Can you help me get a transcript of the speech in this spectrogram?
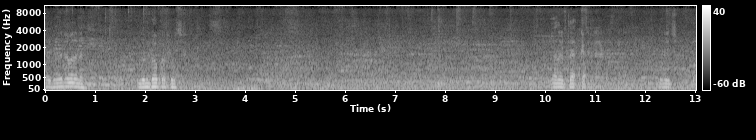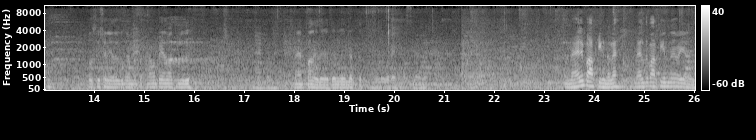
പെർഫ്യൂമിന്റെ തന്നെ. ലുണ്ടോ പെർഫ്യൂംസ് അതെടുത്ത പൊസിഷൻ ഏത് നമ്മൾ നമ്മളിപ്പോൾ ഏത് ഭാഗത്തുള്ളത്? മാപ്പാണ് ഇത്. ഇതിന്റെ അടുത്ത്. മേലെ പാർക്കിംഗ് ഉണ്ടല്ലേ? മേലത്തെ പാർക്കിംഗ് വഴിയാണ്?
